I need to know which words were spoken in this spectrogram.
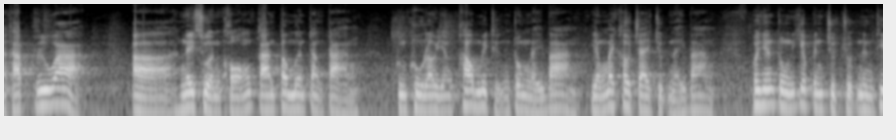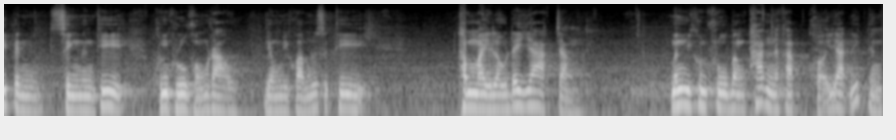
นะครับ หรือว่าในส่วนของการประเมินต่างๆ คุณครูเรายังเข้าไม่ถึงตรงไหนบ้าง ยังไม่เข้าใจจุดไหนบ้าง เพราะฉะนั้นตรงนี้ก็เป็นจุดจุดๆหนึ่งที่เป็นสิ่งหนึ่งที่คุณครูของเรายังมีความรู้สึกที่ทำไมเราได้ยากจัง มันมีคุณครูบางท่านนะครับ ขออนุญาตนิดหนึ่ง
